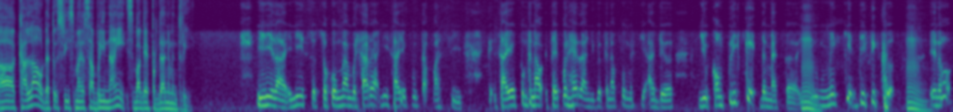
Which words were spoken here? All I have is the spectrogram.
uh, kalau Datuk Seri Ismail Sabri naik sebagai Perdana Menteri. Inilah ini so- sokongan bersyarat ni saya pun tak pasti. Saya pun kena saya pun heran juga kenapa mesti ada you complicate the matter. Hmm. You make it difficult. Hmm. You know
